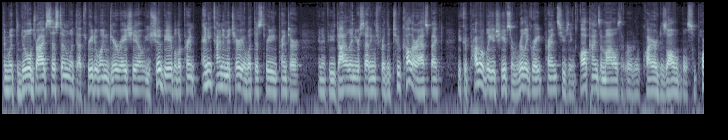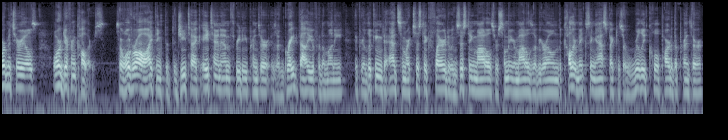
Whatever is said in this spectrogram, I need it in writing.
And with the dual drive system with that 3 to 1 gear ratio, you should be able to print any kind of material with this 3D printer. And if you dial in your settings for the two color aspect, you could probably achieve some really great prints using all kinds of models that would require dissolvable support materials or different colors. So overall, I think that the Geeetech A10M 3D printer is a great value for the money. If you're looking to add some artistic flair to existing models or some of your models of your own, the color mixing aspect is a really cool part of the printer.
